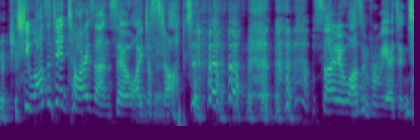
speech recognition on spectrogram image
she wasn't in Tarzan, so I just Okay. stopped. Decided it wasn't for me. I didn't.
